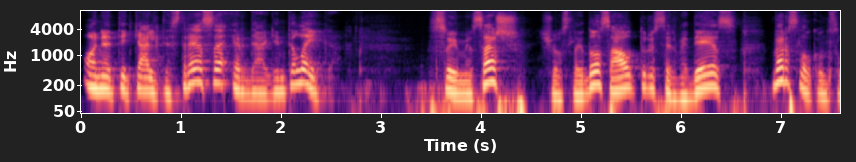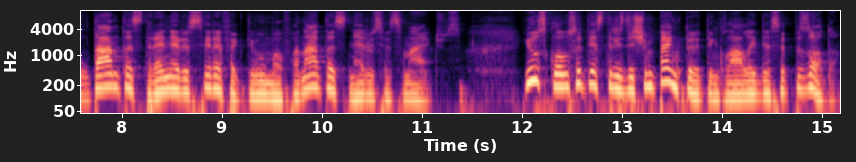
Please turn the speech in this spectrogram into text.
o ne tik kelti stresą ir deginti laiką. Su jumis aš, šios laidos autorius ir vedėjas, verslo konsultantas, treneris ir efektyvumo fanatas Nerius Esinaičius. Jūs klausotės 35-ojo tinklalaidės epizodo.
